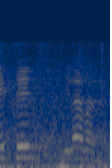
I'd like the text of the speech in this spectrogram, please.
18, 11.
